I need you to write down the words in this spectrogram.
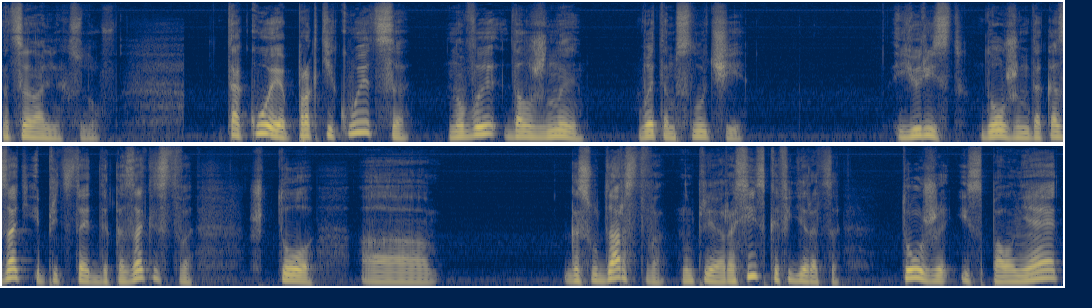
национальных судов. Такое практикуется, но вы должны в этом случае, юрист должен доказать и представить доказательства, что э, государство, например, Российская Федерация, тоже исполняет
